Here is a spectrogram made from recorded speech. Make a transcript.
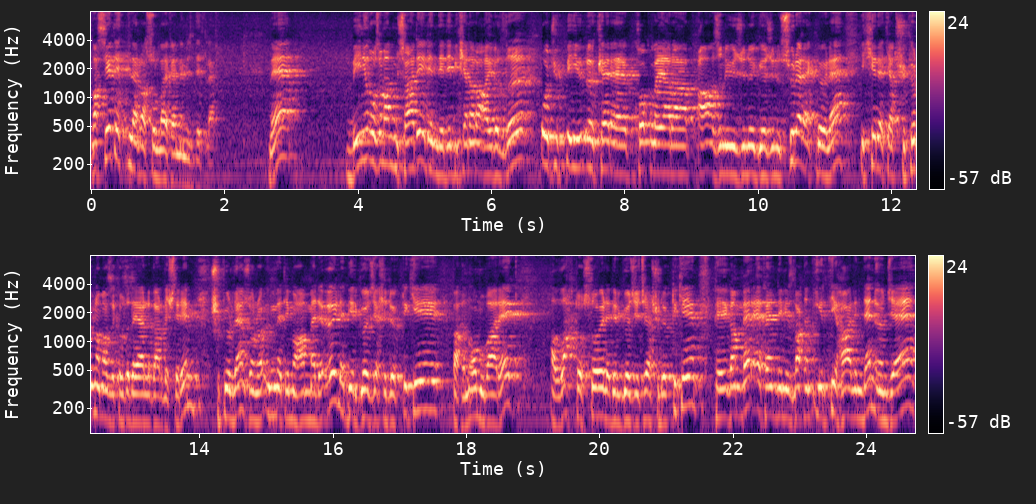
Vasiyet ettiler Resulullah Efendimiz dediler. Ve beni o zaman müsaade edin dedi bir kenara ayrıldı. O cübbeyi ökerek, koklayarak, ağzını, yüzünü, gözünü sürerek böyle iki rekat şükür namazı kıldı değerli kardeşlerim. Şükürden sonra ümmeti Muhammed'e öyle bir gözyaşı döktü ki bakın o mübarek Allah dostu öyle bir gözyaşı döktü ki Peygamber Efendimiz bakın irtihalinden önce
